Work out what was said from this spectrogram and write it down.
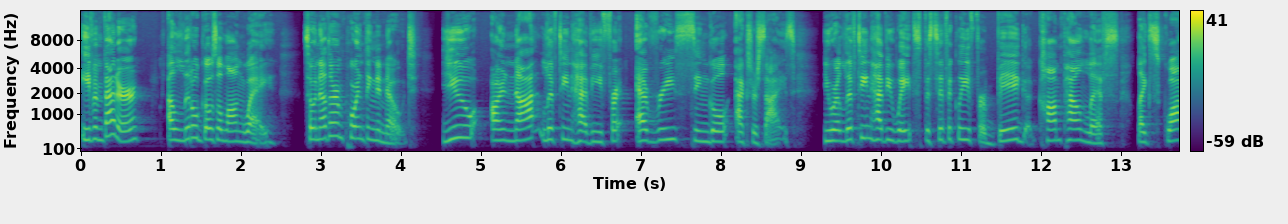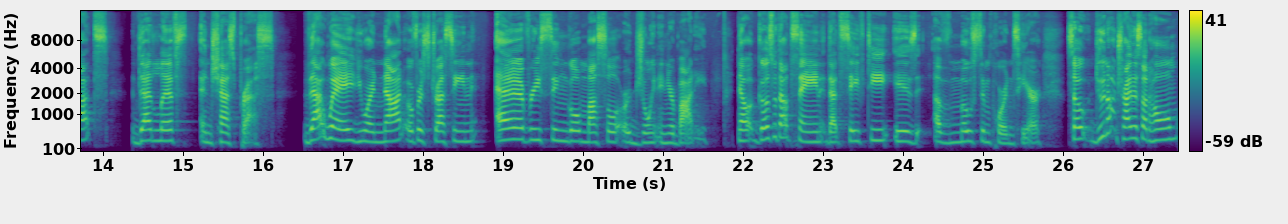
Even better, a little goes a long way. So, another important thing to note you are not lifting heavy for every single exercise. You are lifting heavy weights specifically for big compound lifts like squats, deadlifts, and chest press. That way, you are not overstressing every single muscle or joint in your body. Now, it goes without saying that safety is of most importance here. So, do not try this at home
